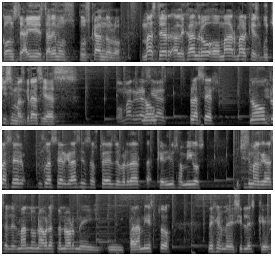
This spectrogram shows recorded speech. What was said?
Conste, ahí estaremos buscándolo. Máster Alejandro Omar Márquez, muchísimas gracias. Omar, gracias. Un placer. No, un placer, un placer. Gracias a ustedes, de verdad, queridos amigos. Muchísimas gracias. Les mando un abrazo enorme y, y para mí esto, déjenme decirles que,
